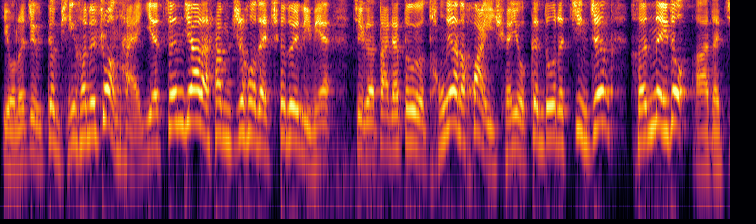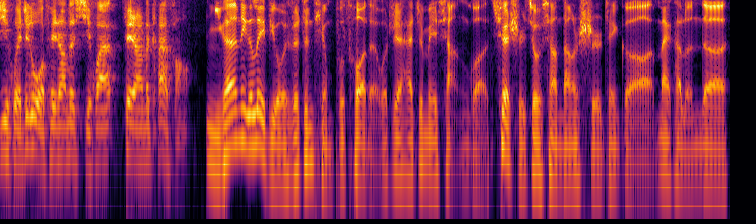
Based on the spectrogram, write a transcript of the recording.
有了这个更平衡的状态，也增加了他们之后在车队里面这个大家都有同样的话语权，有更多的竞争和内斗啊的机会。这个我非常的喜欢，非常的看好。你刚才那个类比，我觉得真挺不错的。我之前还真没想过，确实就像当时这个迈凯伦的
